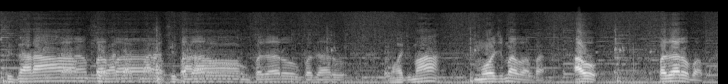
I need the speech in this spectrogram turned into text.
સીતારામ સીતારામ પધારો પધારો મોજમાં મોજમાં બાપા આવો પધારો બાપા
